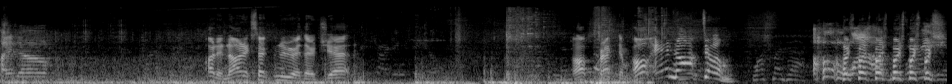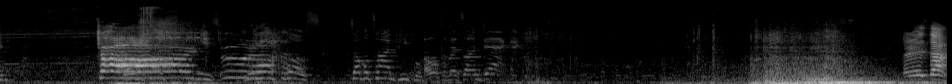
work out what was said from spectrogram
I know. I did not expect him to be right there, chat. Oh, cracked him. Oh, and knocked him. Watch my back. Oh, Push, push, wow, push, push, push, wait. push. Charge! We're not close. Double time, people. Ultimate's on deck. There that. down.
